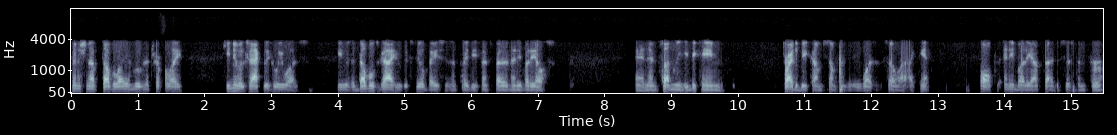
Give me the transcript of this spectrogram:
finishing up double A and moving to triple A, he knew exactly who he was. He was a doubles guy who could steal bases and play defense better than anybody else. And then suddenly he became, tried to become something that he wasn't. So I can't fault anybody outside the system for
